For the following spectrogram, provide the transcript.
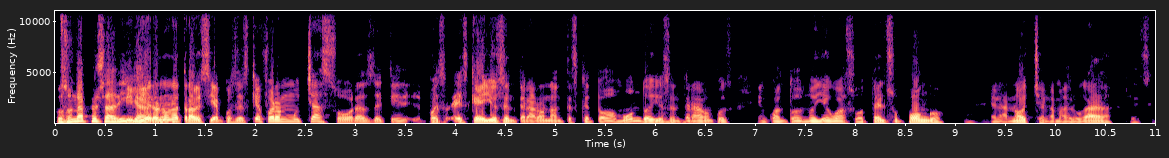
Pues una pesadilla. vivieron ¿no? una travesía. Pues es que fueron muchas horas de que, pues es que ellos se enteraron antes que todo mundo. Ellos se enteraron, pues, en cuanto no llegó a su hotel, supongo, en la noche, en la madrugada. Sí.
